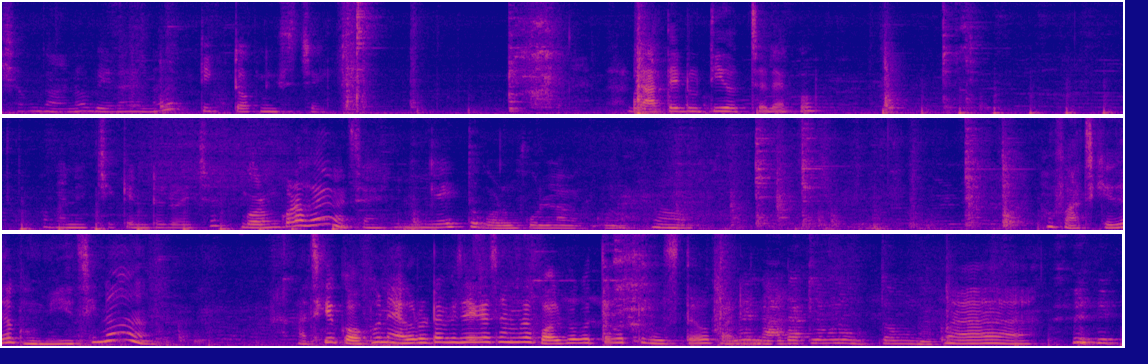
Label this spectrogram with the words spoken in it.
সব গানও বেরায় না? টিকটক নিশ্চয়ই। রাতে রুটি হচ্ছে, দেখো। ওখানে চিকেনটা রয়েছে। গরম করা হয়ে গেছে? এই তো গরম করলাম এখন। হ্যাঁ। আজকে যা ঘুমিয়েছি না। আজকে কখন এগারোটা বেজে গেছে আমরা গল্প করতে করতে বুঝতেও পারি মানে না না ডাকলে মনে উঠতাম না। হ্যাঁ।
